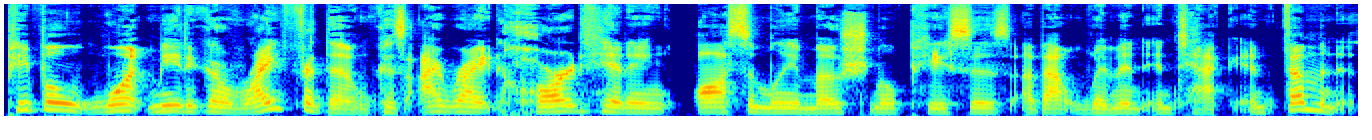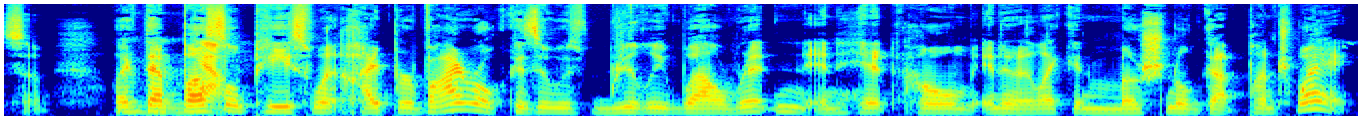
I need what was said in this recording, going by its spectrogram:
people want me to go write for them because I write hard-hitting, awesomely emotional pieces about women in tech and feminism. Like that Mhm. bustle piece went hyper viral because it was really well written and hit home in a like an emotional gut punch way.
